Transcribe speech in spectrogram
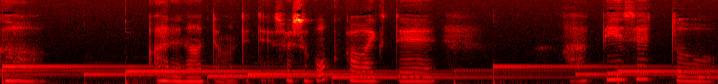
があるなって思っててそれすごく可愛くてハッピーセット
